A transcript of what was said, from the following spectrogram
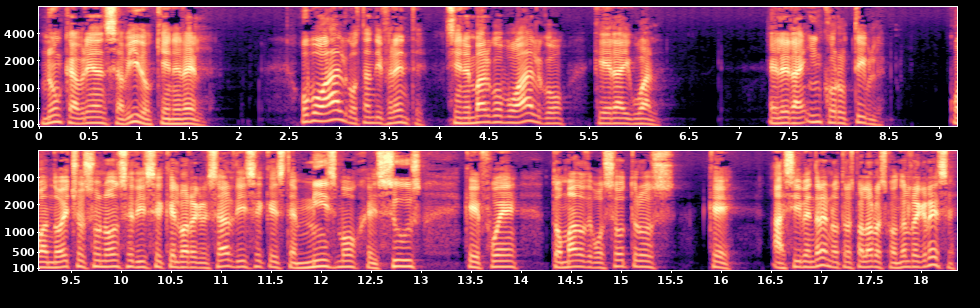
nunca habrían sabido quién era él. Hubo algo tan diferente, sin embargo hubo algo que era igual. Él era incorruptible. Cuando Hechos 1.11 dice que Él va a regresar, dice que este mismo Jesús que fue tomado de vosotros que así vendrá, en otras palabras, cuando Él regrese.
